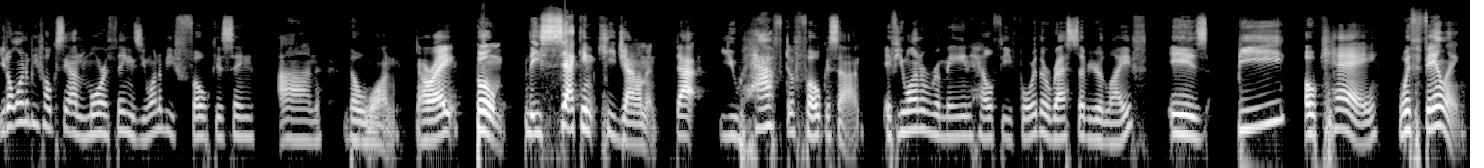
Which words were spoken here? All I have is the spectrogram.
You don't want to be focusing on more things, you want to be focusing on the one. All right, boom. The second key, gentlemen, that you have to focus on if you want to remain healthy for the rest of your life is be okay with failing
